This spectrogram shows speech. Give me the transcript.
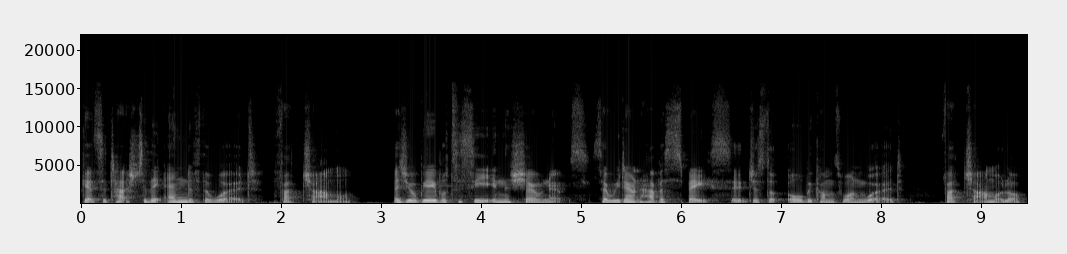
gets attached to the end of the word, facciamo, as you'll be able to see in the show notes. So we don't have a space, it just all becomes one word, facciamolo.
